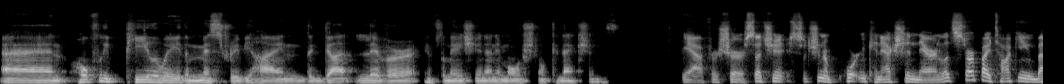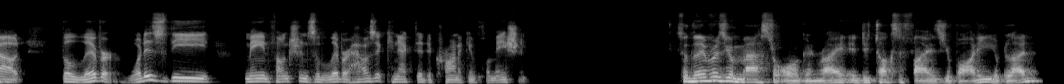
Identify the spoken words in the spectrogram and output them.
and hopefully peel away the mystery behind the gut liver inflammation and emotional connections. Yeah for sure. Such a such an important connection there. And let's start by talking about the liver. What is the main functions of the liver? How is it connected to chronic inflammation? So the liver is your master organ right? It detoxifies your body your blood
